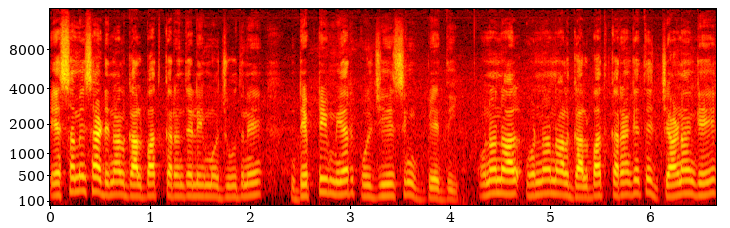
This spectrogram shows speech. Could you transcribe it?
ਇਸ ਸਮੇਂ ਸਾਡੇ ਨਾਲ ਗੱਲਬਾਤ ਕਰਨ ਦੇ ਲਈ ਮੌਜੂਦ ਨੇ ਡਿਪਟੀ ਮੇਅਰ ਕੁਲਜੀਤ ਸਿੰਘ ਬੇਦੀ। ਉਹਨਾਂ ਨਾਲ ਉਹਨਾਂ ਨਾਲ ਗੱਲਬਾਤ ਕਰਾਂਗੇ ਤੇ ਜਾਣਾਂਗੇ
